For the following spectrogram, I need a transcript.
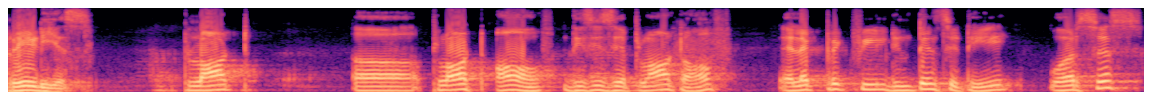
radius plot uh, plot of this is a plot of electric field intensity versus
